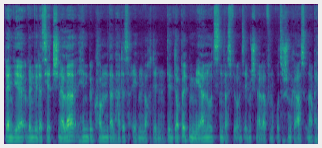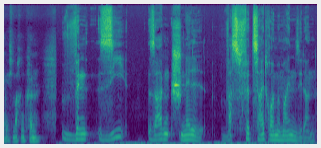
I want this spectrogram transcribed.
wenn wir, wenn wir das jetzt schneller hinbekommen, dann hat es eben noch den, den doppelten Mehrnutzen, dass wir uns eben schneller von russischem Gas unabhängig machen können. Wenn Sie sagen schnell, was für Zeiträume meinen Sie dann?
